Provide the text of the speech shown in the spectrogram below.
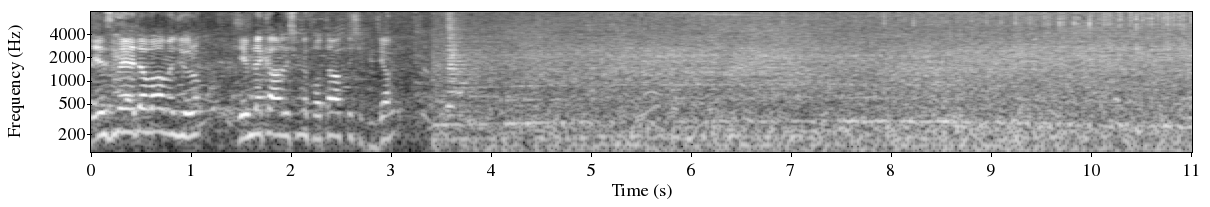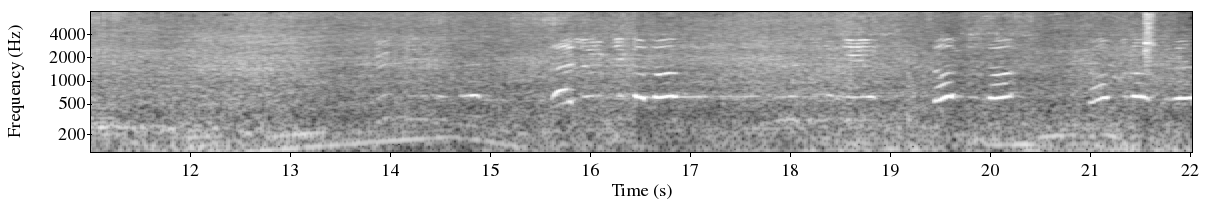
Gezmeye devam ediyorum. Cemre kardeşimle fotoğraf da çekeceğim. Değerli örümcek adam, Türkiye'yi Samsun'da, Samsun halkını,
